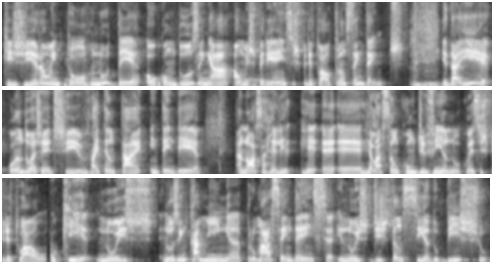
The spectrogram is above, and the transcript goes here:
que giram em torno de ou conduzem a, a uma experiência espiritual transcendente. Uhum. E daí, quando a gente vai tentar entender a nossa re, re, é, é, relação com o divino, com esse espiritual, o que nos, nos encaminha para uma ascendência e nos distancia do bicho,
